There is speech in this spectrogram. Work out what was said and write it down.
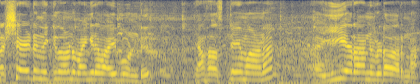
റഷായിട്ട് നിൽക്കുന്നതുകൊണ്ട് ഭയങ്കര വൈബുണ്ട് ഞാൻ ഫസ്റ്റ് ടൈമാണ് ഈ ഇയറാണ് ഇവിടെ വരണം.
